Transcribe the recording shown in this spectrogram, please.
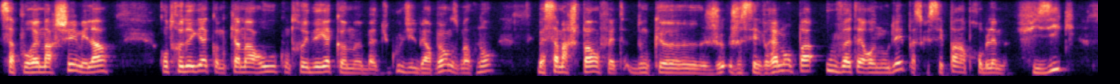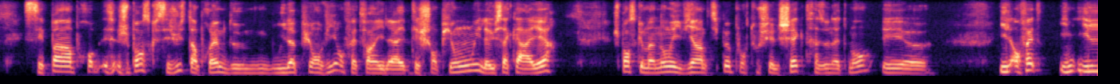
ça pourrait marcher, mais là, contre des gars comme Kamaru, contre des gars comme bah, du coup Gilbert Burns maintenant, bah, ça marche pas en fait. Donc je, ne sais vraiment pas où va Tyrone Woodley parce que c'est pas un problème physique, c'est pas un problème. Je pense que c'est juste un problème de où il a plus envie en fait. Enfin, il a été champion, il a eu sa carrière. Je pense que maintenant il vient un petit peu pour toucher le chèque, très honnêtement. Et euh, il, en fait, il,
